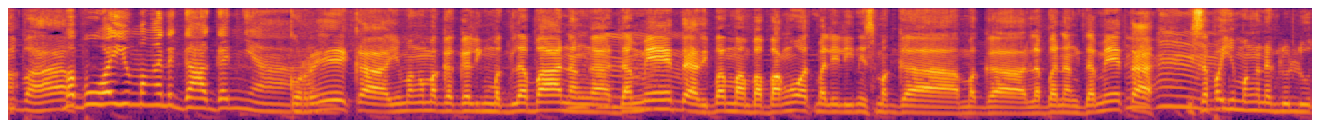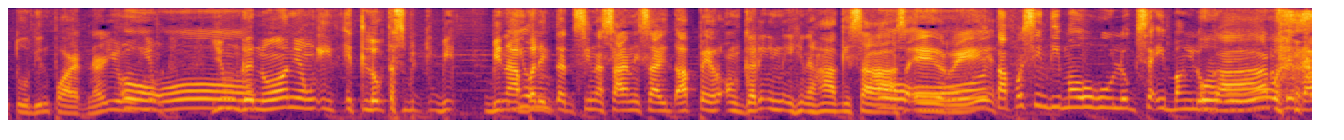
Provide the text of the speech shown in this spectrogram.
Di ba? Mabuhay yung mga nagaganyan. Correct. ah, yung mga magagaling maglaba ng ah, damit, ah, 'di ba? Mababango at malilinis mag ah, maglaba ng damit. ah. Isa pa yung mga nagluluto din partner, yung yung, Oo. yung ganun, yung it- itlog tas bi- binabaligtad sinasani side up pero ang galing hinahagi sa sa Oo, ere. Tapos hindi mahuhulog sa ibang lugar, Oo. di ba?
